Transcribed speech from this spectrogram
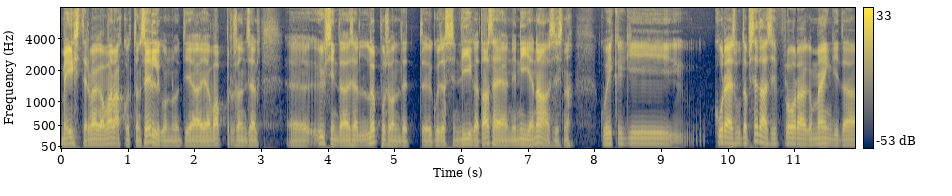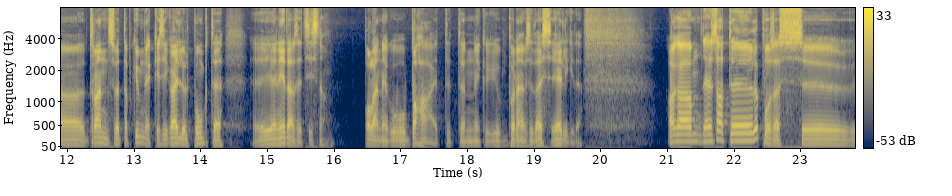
meister väga varakult on selgunud ja, ja Vaprus on seal üksinda seal lõpus olnud, et kuidas siin liiga tase on ja nii ja naa, siis noh, kui ikkagi Kure suudab sedasi Floraga mängida, Trans võtab kümnekesi Kaljult punkte ja nii edasi, et siis noh, pole nagu paha, et, et on ikkagi põnev seda asja jälgida. aga äh, saate lõpuosas äh,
